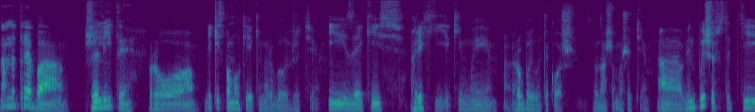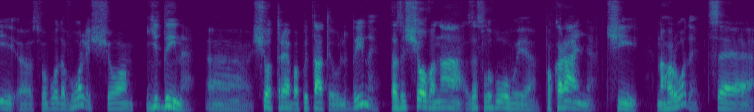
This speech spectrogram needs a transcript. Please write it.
Нам не треба жаліти про якісь помилки, які ми робили в житті, і за якісь гріхи, які ми робили також в нашому житті. Він пише в статті е, Свобода волі, що єдине, е, що треба питати у людини, та за що вона заслуговує покарання чи нагороди, це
